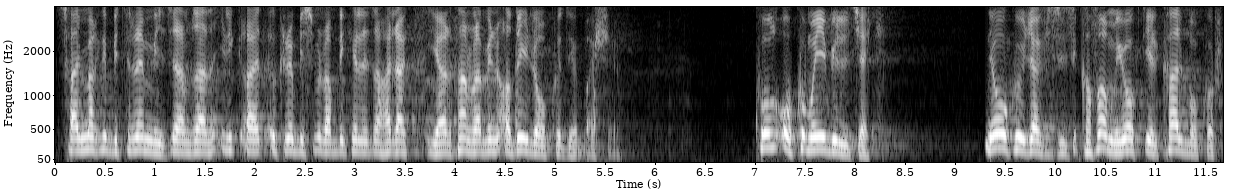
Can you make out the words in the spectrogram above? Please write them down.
Saymakla bitiremeyeceğim zaten ilk ayet ikra bismi rabbikellezi halak yaratan Rabbinin adıyla oku diye başlıyor. Kul okumayı bilecek. Ne okuyacak sizi? Kafa mı? Yok değil, kalp okur.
